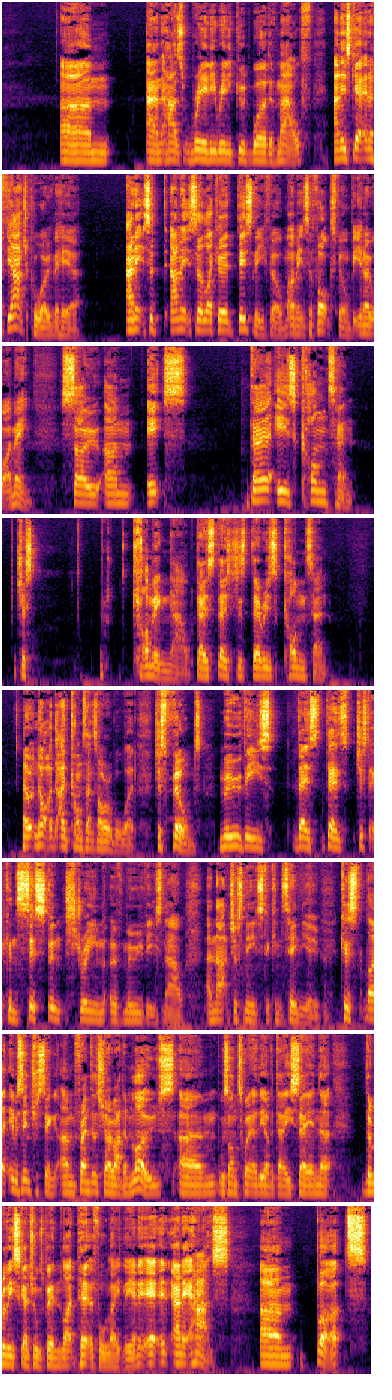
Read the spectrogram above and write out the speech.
um, and has really, really good word of mouth, and is getting a theatrical over here. And it's a and it's a like a Disney film. I mean, it's a Fox film, but you know what I mean. So um, it's there is content just coming now. There's there's just there is content. Oh, not uh, content's a horrible word. Just films, movies. There's there's just a consistent stream of movies now, and that just needs to continue. Because like it was interesting. Um, friend of the show Adam Lowe's um was on Twitter the other day saying that the release schedule's been like pitiful lately, and it, it and it has. Um, but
